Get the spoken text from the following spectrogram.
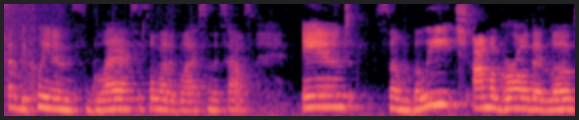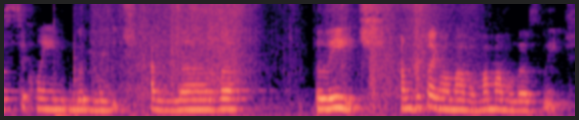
gotta be cleaning this glass. There's a lot of glass in this house. And some bleach. I'm a girl that loves to clean with bleach. I love bleach. I'm just like my mama. My mama loves bleach.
